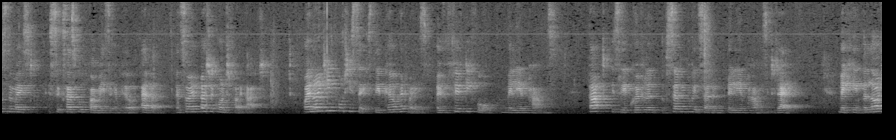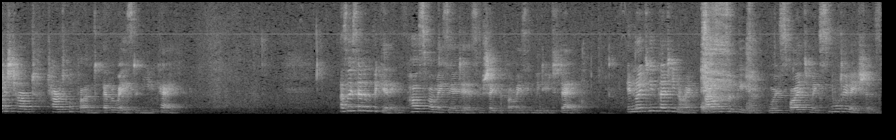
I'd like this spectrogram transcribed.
was the most successful fundraising appeal ever, and so I'd better quantify that. By 1946, the appeal had raised over £54 million. That is the equivalent of £7.7 billion today, making it the largest char charitable fund ever raised in the UK. As I said at the beginning, past fundraising ideas have shaped the fundraising we do today. In 1939, thousands of people were inspired to make small donations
